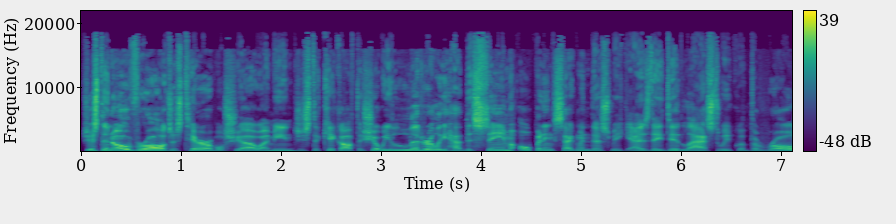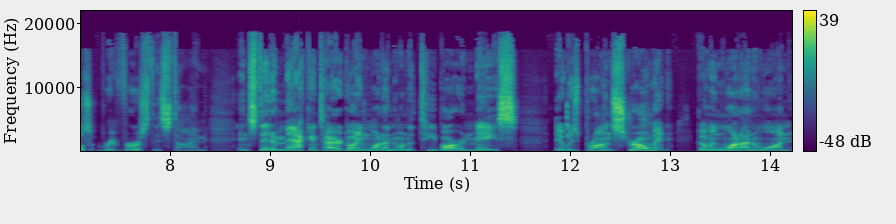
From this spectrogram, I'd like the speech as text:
just an overall just terrible show. I mean, just to kick off the show, we literally had the same opening segment this week as they did last week, with the roles reversed this time. Instead of McIntyre going one on one with T Bar and Mace, it was Braun Strowman going one on one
